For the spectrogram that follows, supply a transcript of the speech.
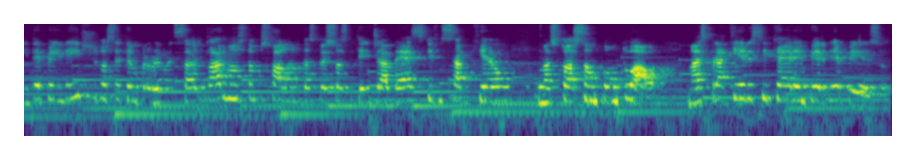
Independente de você ter um problema de saúde, claro, nós estamos falando das pessoas que têm diabetes, que a gente sabe que é uma situação pontual, mas para aqueles que querem perder peso.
